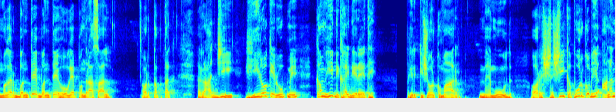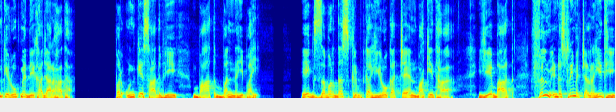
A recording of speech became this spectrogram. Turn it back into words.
मगर बनते बनते हो गए पंद्रह साल, और तब तक राज जी हीरो के रूप में कम ही दिखाई दे रहे थे। फिर किशोर कुमार, महमूद और शशि कपूर को भी आनंद के रूप में देखा जा रहा था, पर उनके साथ भी बात बन नहीं पाई। एक ज़बरदस्त स्क्रिप्ट का हीरो का चयन बाकी था। ये बात फ़िल्म इंडस्ट्री में चल रही थी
